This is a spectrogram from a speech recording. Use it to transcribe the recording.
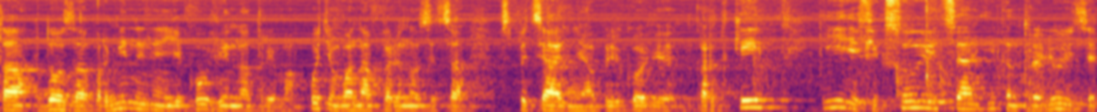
та доза опромінення, яку він отримав. Потім вона переноситься в спеціальні облікові картки і фіксується і контролюється.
